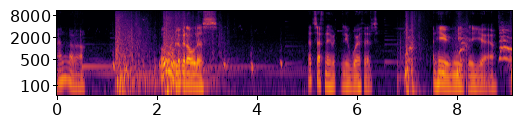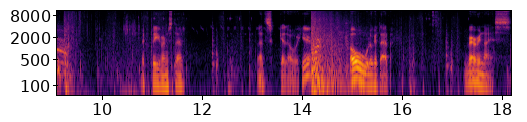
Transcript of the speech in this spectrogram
I don't. Oh, look at all this. That's definitely worth it. And here you need the uh, the cleaver instead. Let's get over here. Oh, look at that. Very nice.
